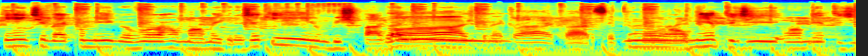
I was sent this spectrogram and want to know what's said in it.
quem tiver comigo, eu vou arrumar uma igreja aqui, um bispado Lógico, ali. né? Claro, claro, sempre um bom. Né? Aumento de, um aumento de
